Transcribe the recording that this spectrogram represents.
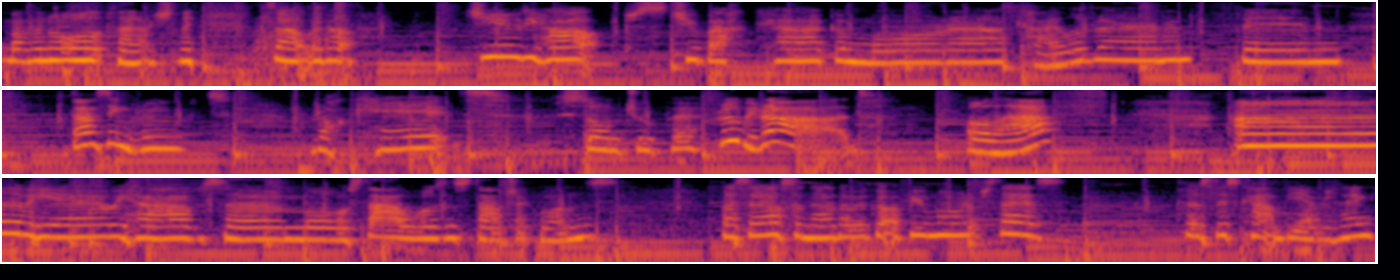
Well, they're not all up there actually. So we've got Judy Hopps, Chewbacca, Gamora, Kylo Ren and Finn, Dancing Groot, Rocket, Stormtrooper, Ruby Rhod, Olaf, and over here we have some more Star Wars and Star Trek ones. But I also know that we've got a few more upstairs, because this can't be everything.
